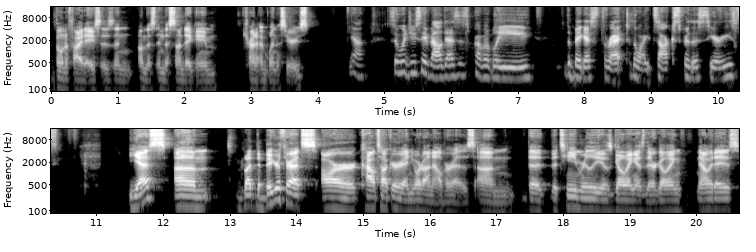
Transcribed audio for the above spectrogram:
bona fide aces and on this in the Sunday game trying to win the series. Yeah. So would you say Valdez is probably the biggest threat to the White Sox for this series? Yes. Um, but the bigger threats are Kyle Tucker and Yordan Alvarez. Um, the the team really is going as they're going nowadays.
